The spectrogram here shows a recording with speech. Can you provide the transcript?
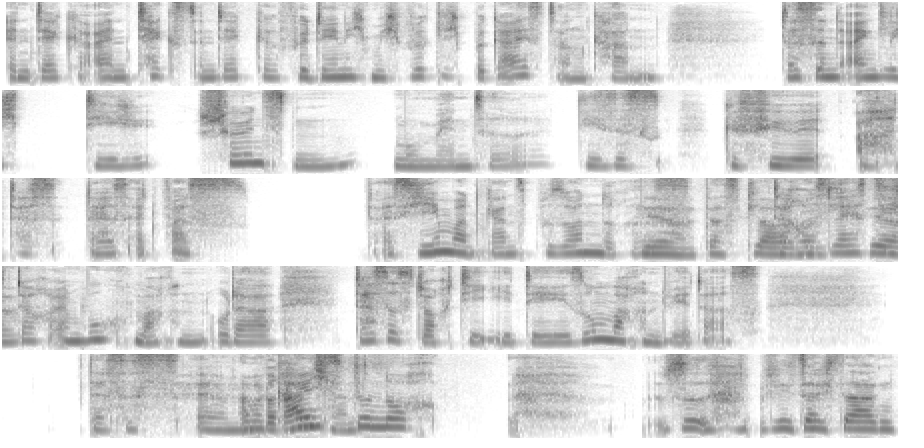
entdecke, einen Text entdecke, für den ich mich wirklich begeistern kann. Das sind eigentlich die schönsten Momente. Dieses Gefühl, ach, das, da ist etwas, da ist jemand ganz Besonderes. ja, das glaube ich. Daraus lässt ja. sich doch ein Buch machen. Oder das ist doch die Idee, so machen wir das. Das ist ähm, Aber bereichernd. kannst du noch, so, wie soll ich sagen,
